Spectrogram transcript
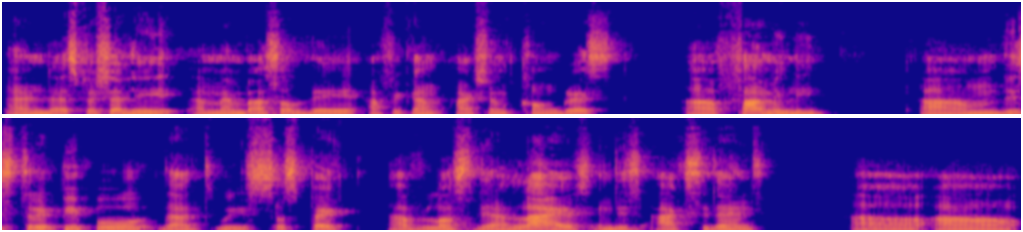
and especially uh, members of the African Action Congress uh, family. Um, these three people that we suspect have lost their lives in this accident, uh, our,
